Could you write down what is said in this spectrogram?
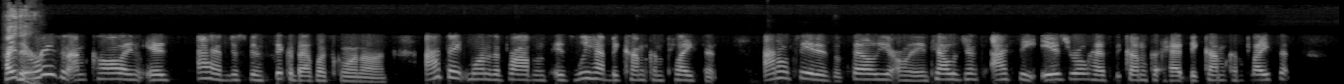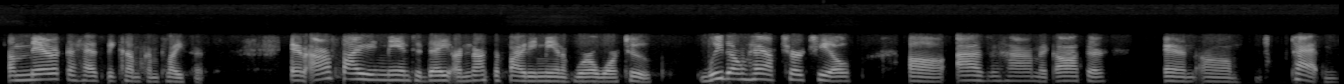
Hi there. The reason I'm calling is I have just been sick about what's going on. I think one of the problems is we have become complacent. I don't see it as a failure on intelligence. I see Israel has become had become complacent. America has become complacent. And our fighting men today are not the fighting men of World War II. We don't have Churchill, uh, Eisenhower, MacArthur, and um, Patton.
